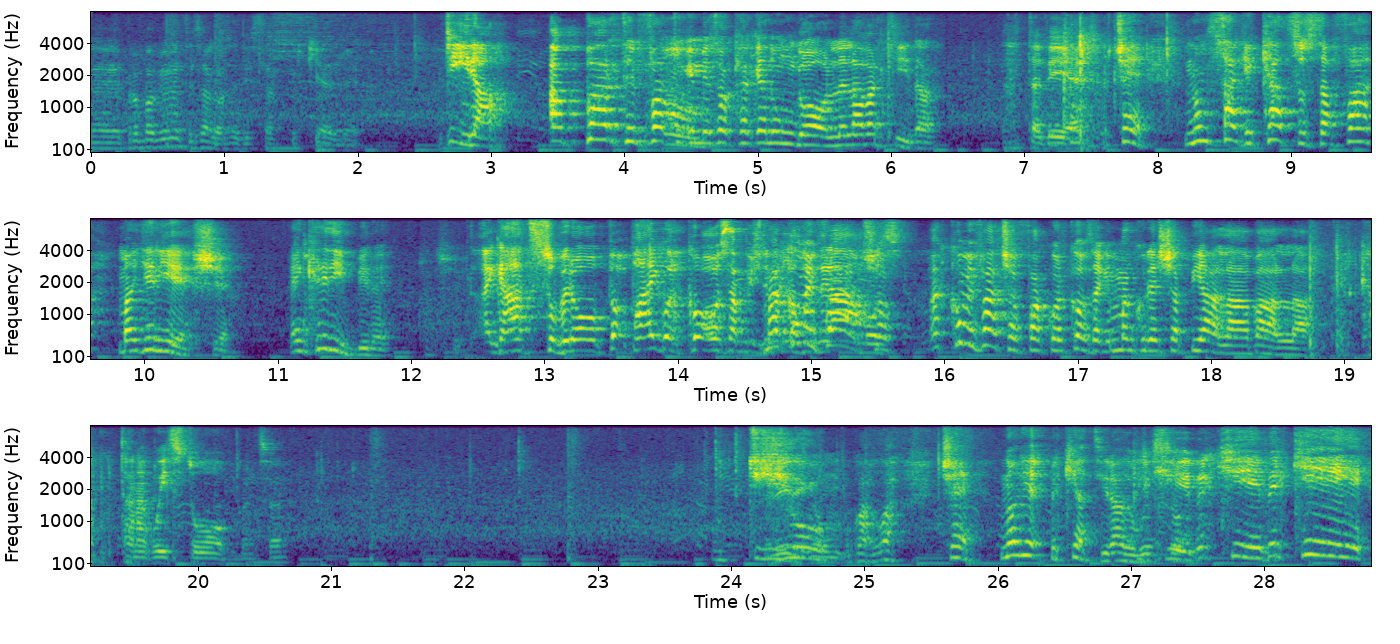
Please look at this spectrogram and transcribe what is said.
Eh, probabilmente sa cosa ti sta per chiedere. Tira A parte il fatto Oh. che mi so cagato un gol la partita. Te eh Cioè, non sa che cazzo sta a fa, ma gli riesce. È incredibile. Dai cazzo però fa- Fai qualcosa invece Ma di come faccio? Ramos. Ma come faccio a fare qualcosa che manco riesce a piarla la palla? Porca puttana questo Oddio Guarda, guarda. Cioè, non riesce. Perché ha tirato questo? Perché? Perché? Perché?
